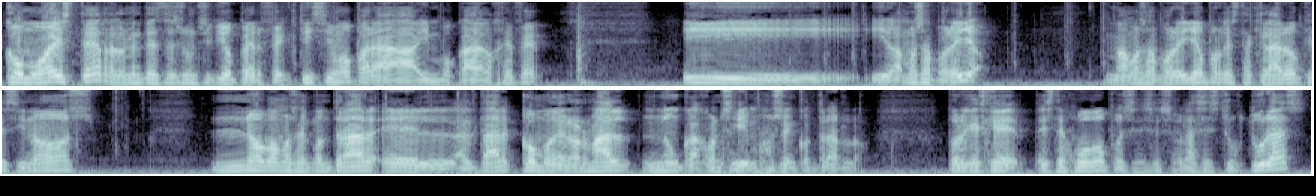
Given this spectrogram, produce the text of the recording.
como este. Realmente este es un sitio perfectísimo para invocar al jefe. Y, y vamos a por ello. Vamos a por ello porque está claro que si nos... No vamos a encontrar el altar como de normal. Nunca conseguimos encontrarlo. Porque es que este juego, pues es eso. Las estructuras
